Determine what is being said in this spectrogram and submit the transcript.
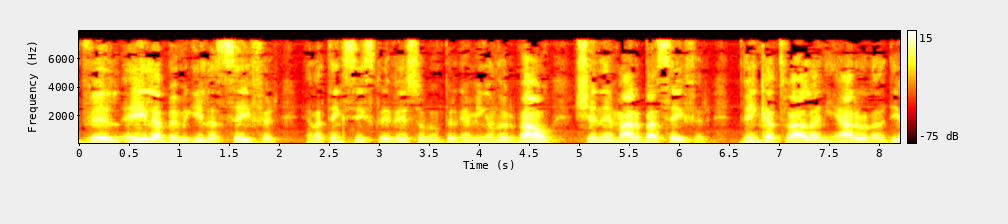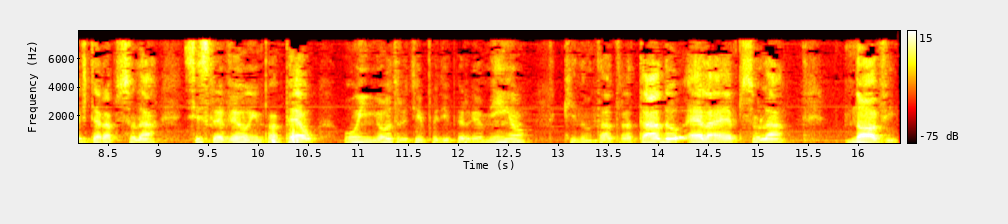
Ve'eila bemegila Sefer, ela tem que se escrever sobre um pergaminho normal, Shenemar ba Sefer. Vem katva laniar ou ladifter apsula. Se escreveu em papel ou em outro tipo de pergaminho que não está tratado, ela é psula. 9.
